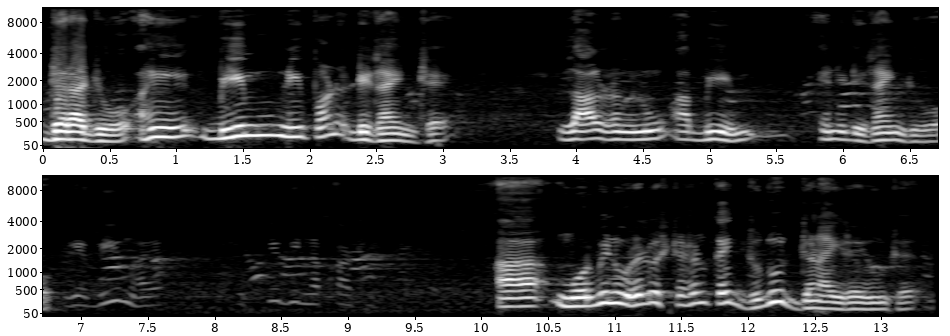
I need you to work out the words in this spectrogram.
જરા જુઓ અહીં બીમની પણ ડિઝાઇન છે. લાલ રંગનું આ બીમ એની ડિઝાઇન જુઓ. આ મોરબીનું રેલવે સ્ટેશન કંઈક જુદું જ જણાઈ રહ્યું છે.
